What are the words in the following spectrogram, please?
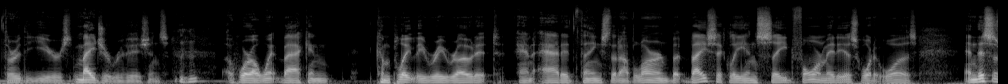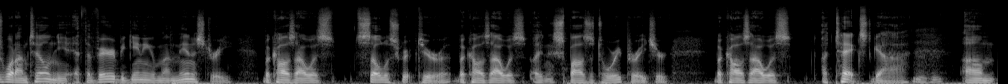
through the years, major revisions, uh, where I went back and completely rewrote it and added things that I've learned. But basically, in seed form, it is what it was. And this is what I'm telling you at the very beginning of my ministry, because I was sola scriptura, because I was an expository preacher, because I was a text guy, mm-hmm. um,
